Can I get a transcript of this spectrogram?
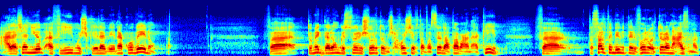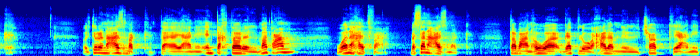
علشان يبقى في مشكلة بينك وبينه. ف to make the long story short ومش هخش في تفاصيلها طبعا أكيد فاتصلت بيه بالتليفون وقلت له أنا عازمك. قلت له أنا عازمك. يعني أنت اختار المطعم وأنا هدفع بس أنا عازمك. طبعا هو جات له حالة من الشك يعني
